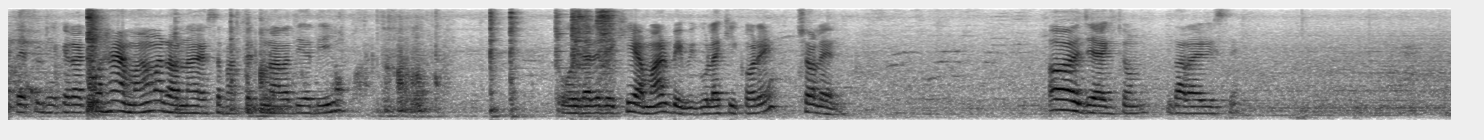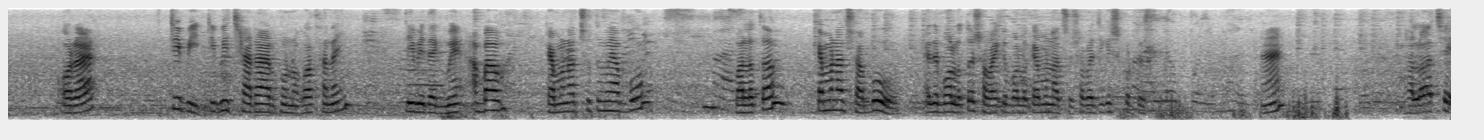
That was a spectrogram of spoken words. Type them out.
এটা একটু ঢেকে রাখব। হ্যাঁ মা, আমার রান্না হয়ে গেছে, ভাতটা একটু নাড়া দিয়ে দিই। ওইদারে দেখি আমার বেবিগুলা কি করে। চলেন। ওই যে একজন দাঁড়ায় রয়েছে। ওরা টিভি টিভি ছাড়া আর কোনো কথা নাই। টিভি দেখবে। আব্বা কেমন আছো তুমি আব্বু? বলো তো কেমন আছো আব্বু? এই যে বলো তো সবাইকে বলো কেমন আছো? সবাই জিজ্ঞেস করতেছে। হ্যাঁ? ভালো আছে?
